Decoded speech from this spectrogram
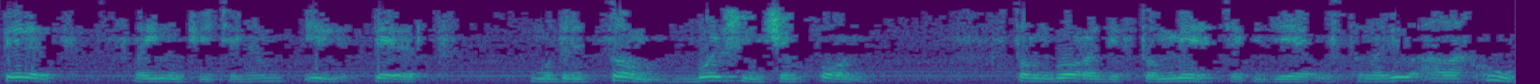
перед своим учителем или перед мудрецом большим, чем он, в том городе, в том месте, где установил Аллаху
